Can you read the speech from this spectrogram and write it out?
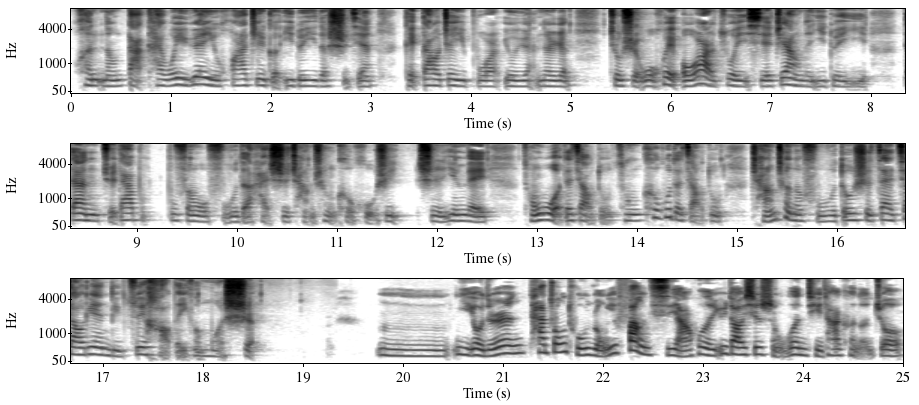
很能打开，我也愿意花这个一对一的时间给到这一波有缘的人。就是我会偶尔做一些这样的一对一，但绝大部部分我服务的还是长城客户，是是因为从我的角度，从客户的角度，长城的服务都是在教练里最好的一个模式。嗯，有的人他中途容易放弃啊，或者遇到一些什么问题，他可能就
